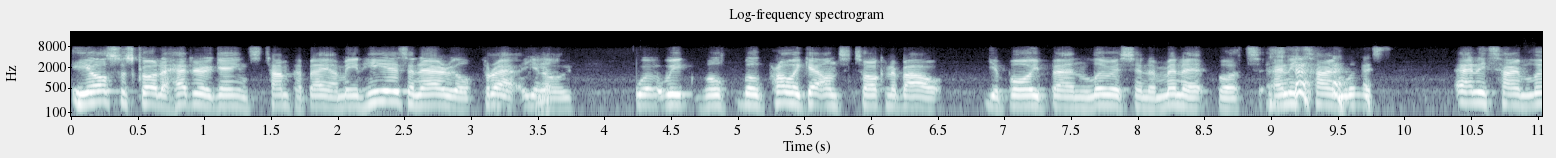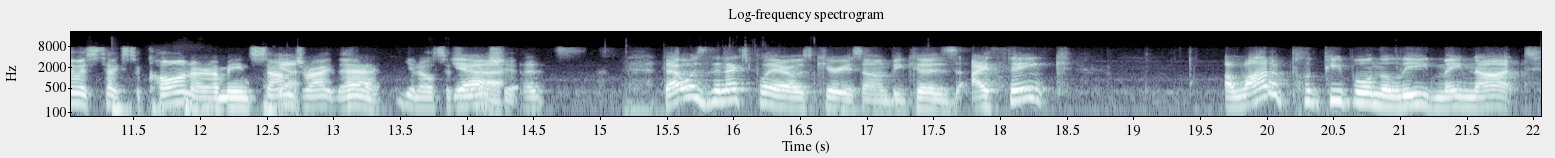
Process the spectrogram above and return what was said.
he also scored a header against Tampa Bay. I mean, he is an aerial threat. You yeah. know, we, we will we'll probably get on to talking about your boy Ben Lewis in a minute, but anytime Lewis anytime Lewis takes the corner, I mean, Sam's yeah. right there. You know, to yeah, finish it. That was the next player I was curious on because I think a lot of people in the league may not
